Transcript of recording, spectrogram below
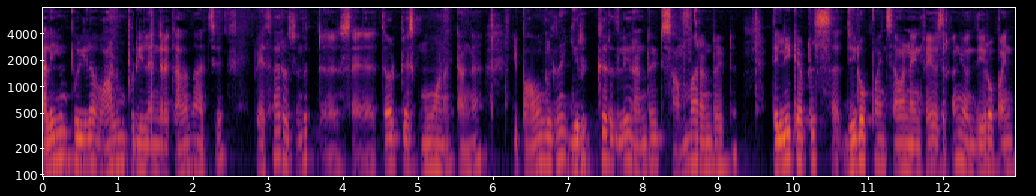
தலையும் புரியல வாலும் புரியலங்கிற கதை தான் ஆச்சு. இப்போ எஸ்ஆர்எஸ் வந்து தேர்ட் பிளேஸ்க்கு மூவ் ஆன் ஆகிட்டாங்க இப்போ அவங்களுக்கு தான் இருக்கிறதுலே ரன் ரேட் செம்ம run rate Delhi Capitals zero point seven nine five வச்சுருக்காங்க. இவன் ஜீரோ பாயிண்ட்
